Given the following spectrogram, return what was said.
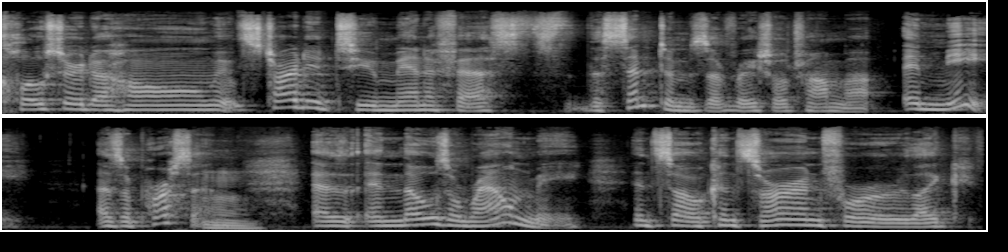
closer to home, it started to manifest the symptoms of racial trauma in me as a person mm. as and those around me and so concern for like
